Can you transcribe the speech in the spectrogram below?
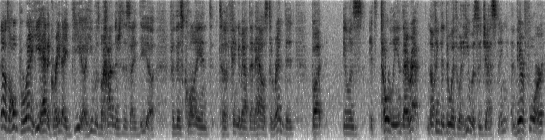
Now it's a whole parade. He had a great idea. He was machadish this idea for this client to think about that house to rent it, but it was it's totally indirect, nothing to do with what he was suggesting, and therefore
